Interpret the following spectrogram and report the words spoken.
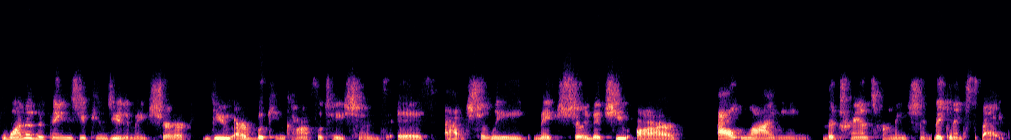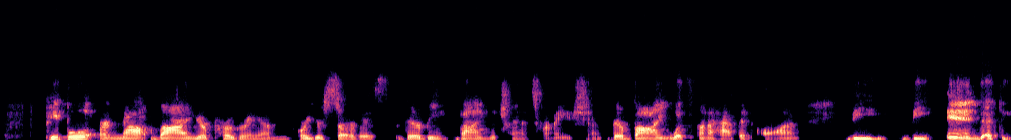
one of the things you can do to make sure you are booking consultations is actually make sure that you are outlining the transformation they can expect. People are not buying your program or your service, they're being buying the transformation. They're buying what's going to happen on the the end at the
